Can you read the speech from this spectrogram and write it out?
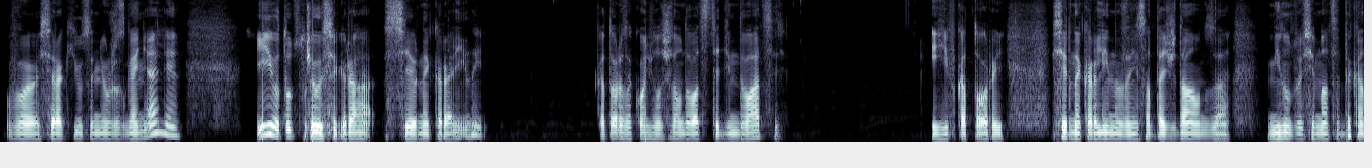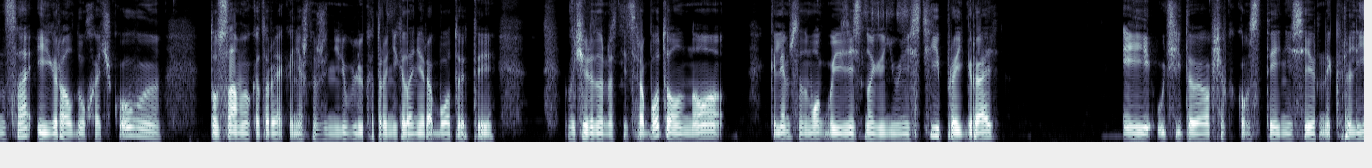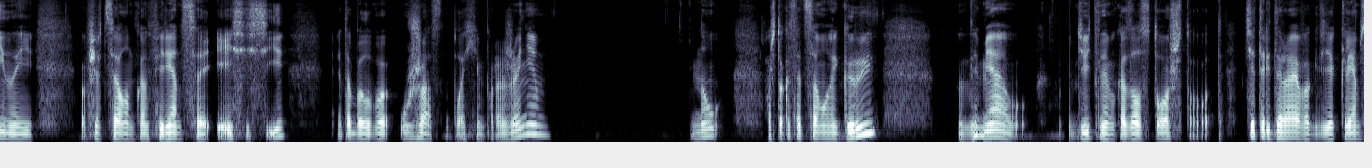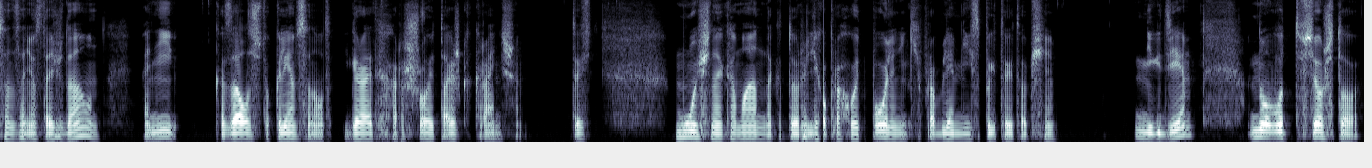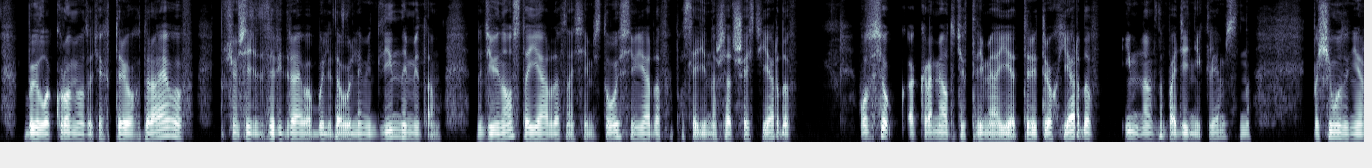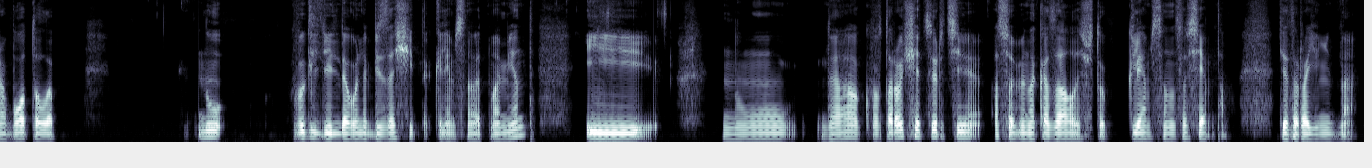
в Сиракьюз они уже сгоняли. И вот тут случилась игра с Северной Каролиной, которая закончилась счетом 21-20, и в которой Северная Каролина занесла тачдаун за минуту 17 до конца и играл двухочковую, ту самую, которую я, конечно же, не люблю, которая никогда не работает и в очередной раз не сработала, но Клемсон мог бы здесь ноги не унести и проиграть. И учитывая вообще в каком состоянии Северная Каролина и вообще в целом конференция ACC, это было бы ужасно плохим поражением. Ну, а что касается самой игры, для меня удивительным оказалось то, что вот те три драйва, где Клемсон занес тачдаун, они казалось, что Клемсон вот играет хорошо и так же, как раньше. То есть мощная команда, которая легко проходит поле, никаких проблем не испытывает вообще нигде. Но вот все, что было, кроме вот этих трех драйвов, причем все эти три драйва были довольно длинными, там на 90 ярдов, на 78 ярдов и последний на 66 ярдов. Вот все, кроме вот этих тремя, трех ярдов, именно в нападении Клемсона, почему-то не работало. Ну, выглядели довольно беззащитно Клемсон в этот момент. И, ну, да, во второй четверти особенно казалось, что Клемсон совсем там где-то в районе дна.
